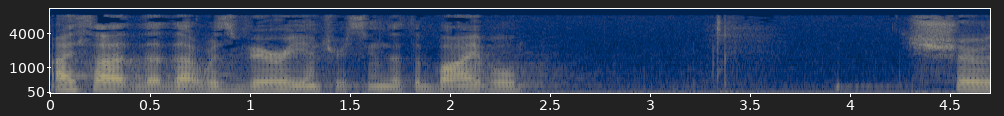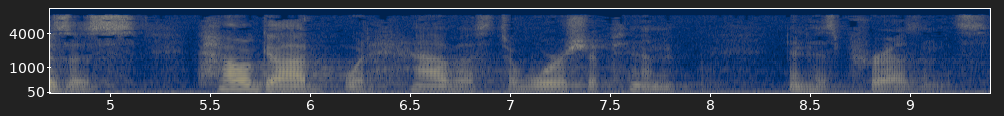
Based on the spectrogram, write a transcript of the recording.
I thought that that was very interesting that the Bible shows us how God would have us to worship Him in His presence.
